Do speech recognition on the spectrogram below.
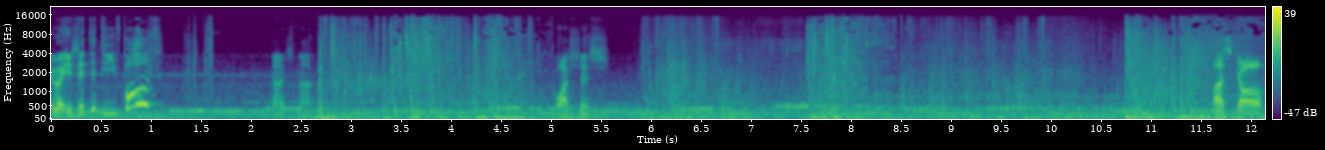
Wait, is it the default? No, it's not. Watch this. Let's go.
